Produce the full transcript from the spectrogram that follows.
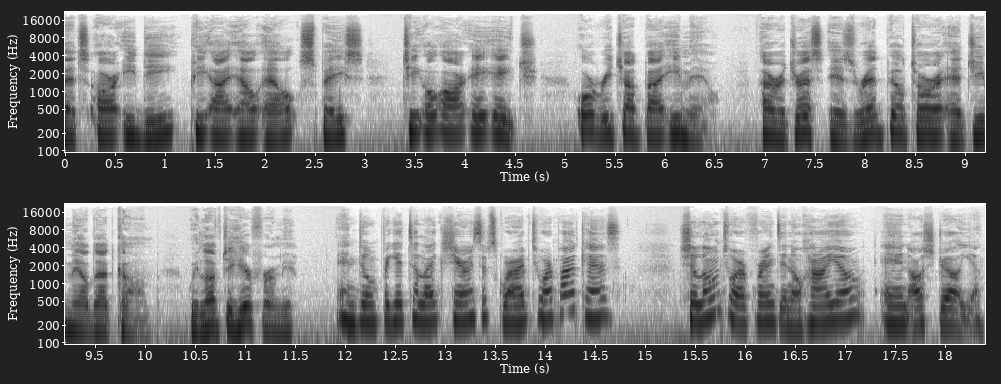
that's R E D P I L L space T O R A H, or reach out by email. Our address is redpilltorah at gmail.com. We love to hear from you. And don't forget to like, share, and subscribe to our podcast. Shalom to our friends in Ohio and Australia.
